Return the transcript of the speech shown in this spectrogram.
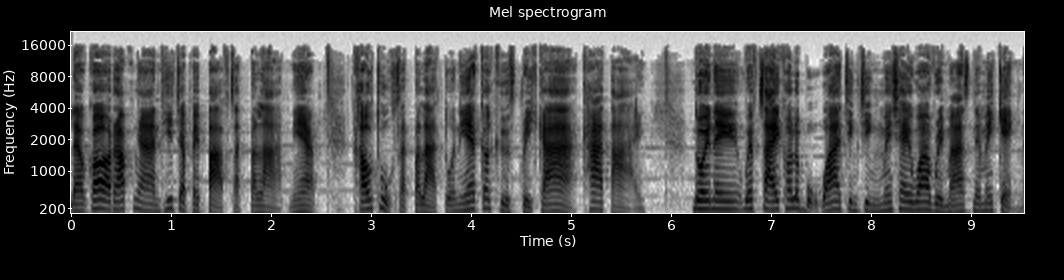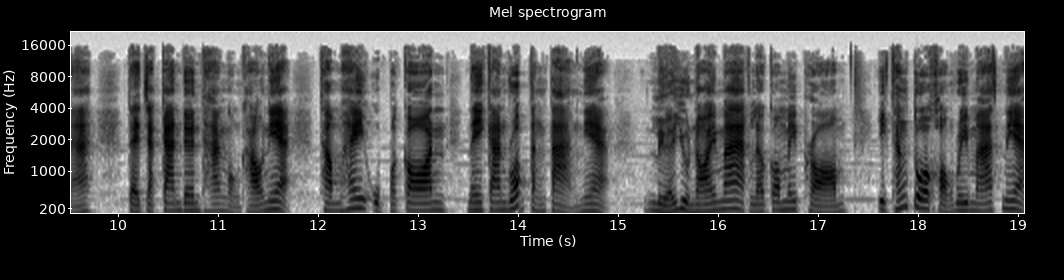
แล้วก็รับงานที่จะไปปราบสัตว์ประหลาดเนี่ยเขาถูกสัตว์ประหลาดตัวนี้ก็คือสตรีก้าฆ่าตาย โดยในเว็บไซต์เขาระบุว่าจริง ๆ ไม่ใช่ว่ารีมัสเนี่ยไม่เก่งนะ แต่จากการเดินทางของเขาเนี่ยทำให้อุปกรณ์ในการรบต่างๆเนี่ยเหลืออยู่น้อยมากแล้วก็ไม่พร้อม อีกทั้งตัวของรีมัสเนี่ย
